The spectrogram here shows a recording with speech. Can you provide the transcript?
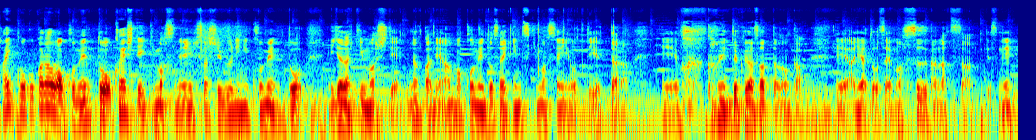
はい、ここからはコメントを返していきますね。久しぶりにコメントいただきまして、なんかね、あんまコメント最近つきませんよって言ったら、えー、コメントくださったのか、えー、ありがとうございます。鈴鹿夏さんですね。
